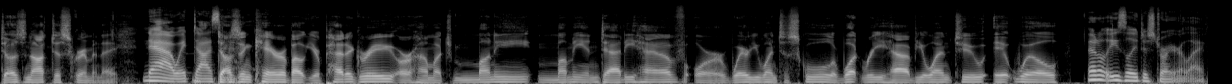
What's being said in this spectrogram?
does not discriminate. No, it doesn't. Doesn't care about your pedigree or how much money mummy and daddy have or where you went to school or what rehab you went to. It will, It'll easily destroy your life.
